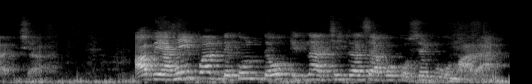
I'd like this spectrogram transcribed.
अच्छा। अब यहीं पर देखो देखो कितना अच्छी तरह से आपको क्वेश्चन को घुमा रहा है।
